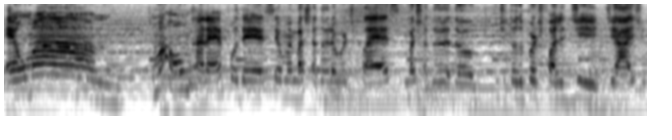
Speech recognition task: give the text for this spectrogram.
É uma uma honra, né? Poder ser uma embaixadora world class, embaixadora do, de todo o portfólio de, de ágil.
